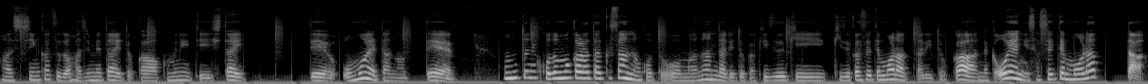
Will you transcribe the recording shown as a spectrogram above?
発信活動を始めたいとかコミュニティしたいっって思えたのって本当に子供からたくさんのことを学んだりとか気づき気づかせてもらったりとかなんか親にさせてもらった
